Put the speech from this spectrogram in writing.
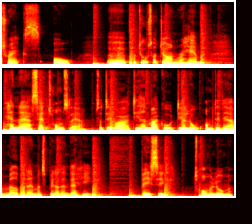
tracks, og øh, producer John Raham, han er selv tromslærer, så det var, de havde en meget god dialog om det der med, hvordan man spiller den der helt basic trommelumme.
